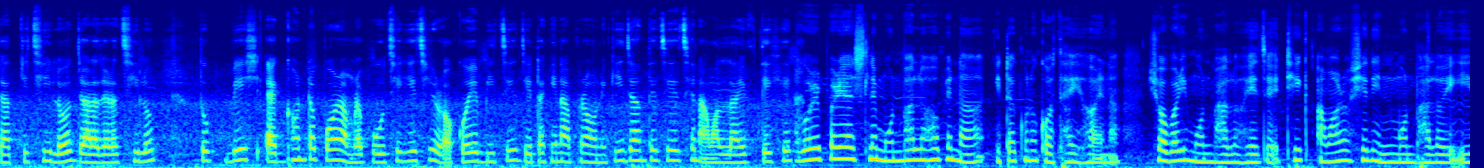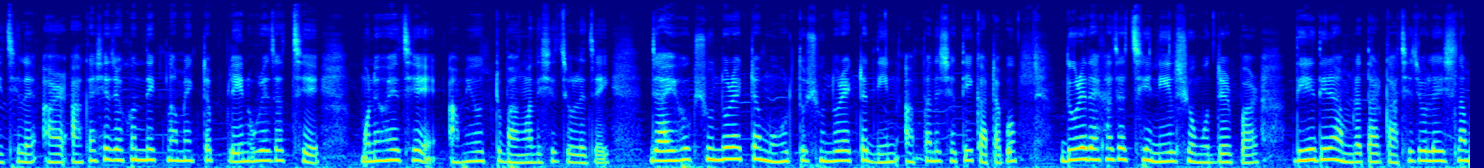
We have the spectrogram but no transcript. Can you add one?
যাত্রী ছিল, যারা যারা ছিল। তো বেশ এক ঘণ্টা পর আমরা পৌঁছে গিয়েছি রকওয়ে বিচে যেটা কিনা আপনারা অনেকেই জানতে চেয়েছেন আমার লাইফ দেখে। ঘরের পরে আসলে মন ভালো হবে না, এটা কোনো কথাই হয় না। সবারই মন ভালো হয়ে যায়। ঠিক আমারও সেদিন মন ভালো হয়ে গিয়েছিল। আর আকাশে যখন দেখলাম একটা প্লেন উড়ে যাচ্ছে মনে হয়েছে আমিও একটু বাংলাদেশে চলে যাই। যাই হোক, সুন্দর একটা মুহূর্ত, সুন্দর একটা দিন আপনাদের সাথেই কাটাবো। দূরে দেখা যাচ্ছে নীল সমুদ্রের পার। ধীরে ধীরে আমরা তার কাছে চলে এসলাম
